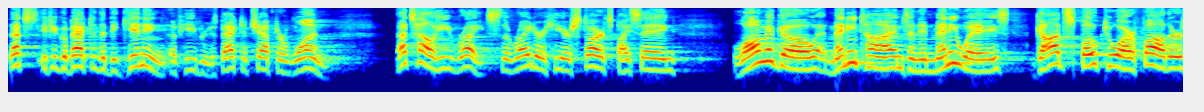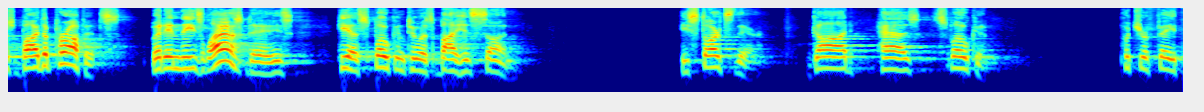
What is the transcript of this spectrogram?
That's, if you go back to the beginning of Hebrews, back to chapter 1, that's how he writes. The writer here starts by saying, Long ago, at many times and in many ways, God spoke to our fathers by the prophets, but in these last days, he has spoken to us by his Son. He starts there. God has spoken. Put your faith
